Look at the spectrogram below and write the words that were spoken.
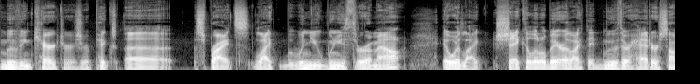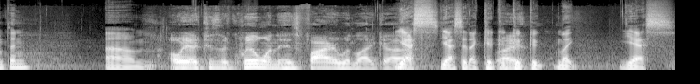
moving characters or pics, uh, sprites. Like when you when you threw them out, it would like shake a little bit, or like they'd move their head or something. Um, Oh yeah, because the Quill one, his fire would like. Uh, yes, yes, it like good, good, right. like yes.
